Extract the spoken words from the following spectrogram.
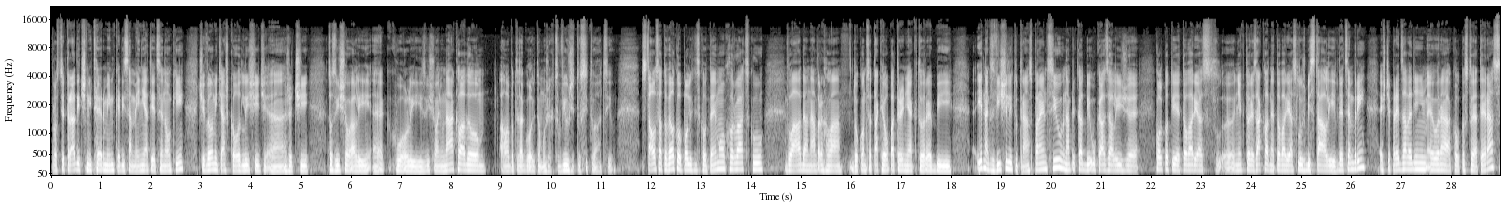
proste tradičný termín, kedy sa menia tie cenovky, čiže veľmi ťažko odlíšiť, eh, že či to zvyšovali eh, kvôli zvyšovaniu nákladov, alebo teda kvôli tomu, že chcú využiť tú situáciu. Stalo sa to veľkou politickou témou v Chorvátsku. Vláda navrhla dokonca také opatrenia, ktoré by jednak zvýšili tú transparenciu, napríklad by ukázali, že koľko tie tovary a niektoré základné tovary a služby stáli v decembri, ešte pred zavedením eura a koľko stoja teraz.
